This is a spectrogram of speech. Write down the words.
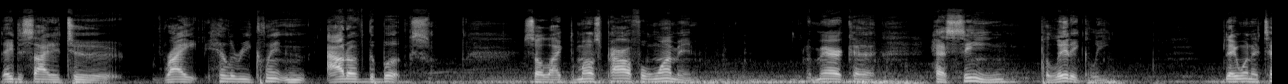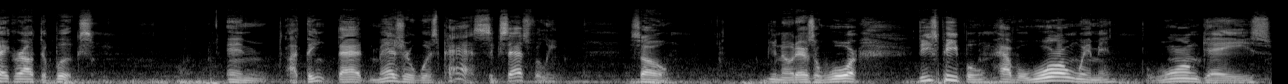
they decided to write Hillary Clinton out of the books. So, like the most powerful woman America has seen politically, they want to take her out the books. And I think that measure was passed successfully. So, you know, there's a war. These people have a war on women, war on gays,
